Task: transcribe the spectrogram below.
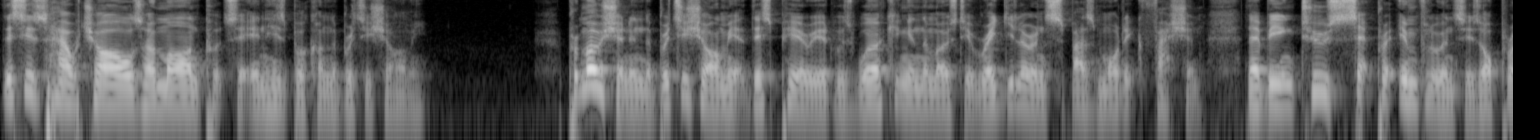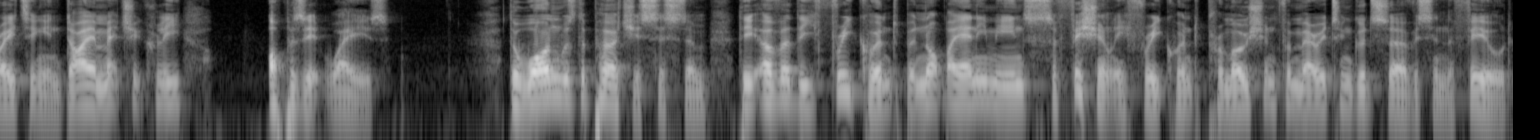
This is how Charles Oman puts it in his book on the British Army. Promotion in the British Army at this period was working in the most irregular and spasmodic fashion, there being two separate influences operating in diametrically opposite ways. The one was the purchase system, the other the frequent, but not by any means sufficiently frequent, promotion for merit and good service in the field.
